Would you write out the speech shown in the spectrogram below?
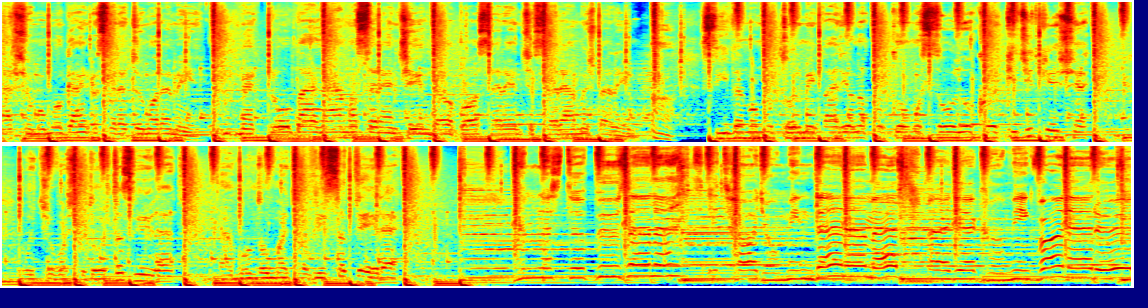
társam a magány, a szeretőm a remény Megpróbálnám a szerencsém De a szerencse szerelmes belém. Uh. Szívem a motor, még várja napokon Most szólok, hogy kicsit kések. Hogy hova sodort az élet Elmondom majd, ha visszatérek. Nem lesz több üzenet Itt hagyom mindenemet. Megyek, amíg van erő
